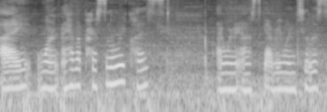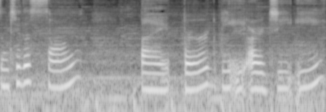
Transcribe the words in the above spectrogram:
I want I have a personal request. I want to ask everyone to listen to this song by Berge, B E R G E,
